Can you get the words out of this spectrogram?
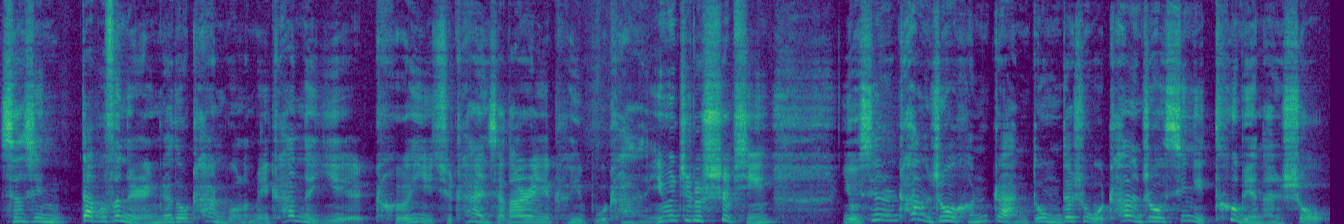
相信大部分的人应该都看过了，没看的也可以去看一下，当然也可以不看，因为这个视频有些人看了之后很感动，但是我看了之后心里特别难受，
